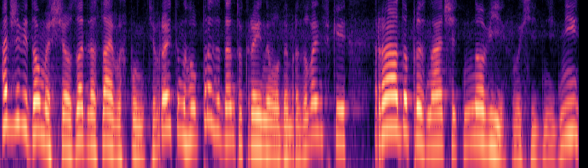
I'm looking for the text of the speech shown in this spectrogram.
адже відомо, що задля зайвих пунктів рейтингу президент України Володимир Зеленський радо призначить нові вихідні дні,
